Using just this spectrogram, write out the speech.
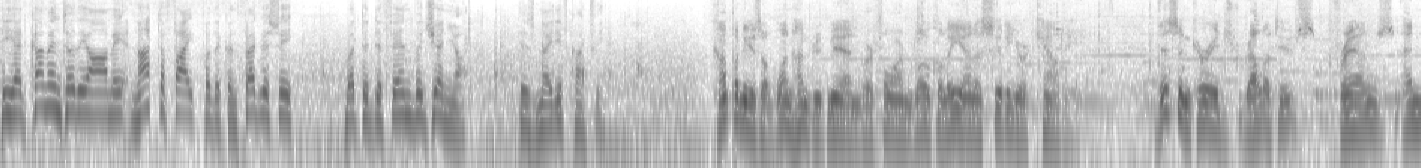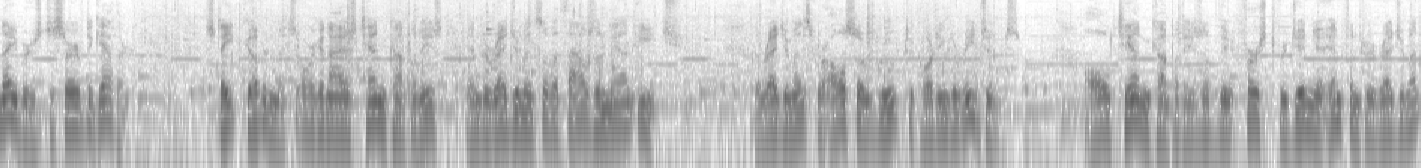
He had come into the Army not to fight for the Confederacy, but to defend Virginia, his native country. Companies of 100 men were formed locally in a city or county. This encouraged relatives, friends, and neighbors to serve together. State governments organized 10 companies into regiments of 1,000 men each. The regiments were also grouped according to regions. All 10 companies of the 1st Virginia Infantry Regiment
